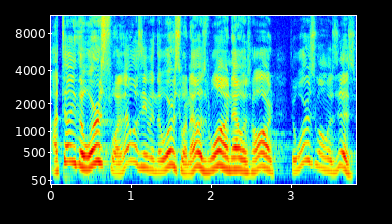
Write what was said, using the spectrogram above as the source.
I'll tell you the worst one. That wasn't even the worst one. That was one. That was hard. The worst one was this.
